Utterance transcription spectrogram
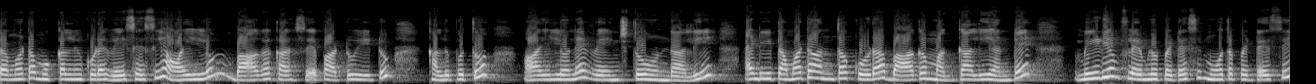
టమాటా ముక్కల్ని కూడా వేసేసి ఆయిల్లో బాగా కాసేపు అటు ఇటు కలుపుతూ ఆయిల్లోనే వేయించుతూ ఉండాలి. అండ్ ఈ టమాటా అంతా కూడా బాగా మగ్గాలి అంటే మీడియం ఫ్లేమ్లో పెట్టేసి మూత పెట్టేసి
